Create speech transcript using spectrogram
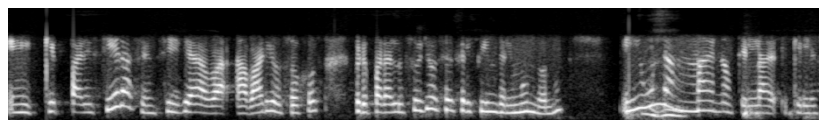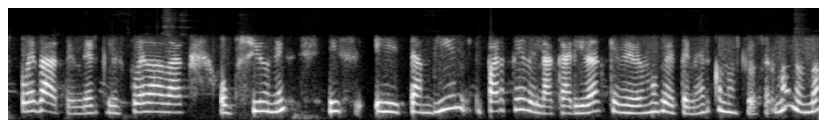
eh, que pareciera sencilla a, varios ojos, pero para los suyos es el fin del mundo, ¿no? Y una mano que, la, que les pueda atender, que les pueda dar opciones, es eh, también parte de la caridad que debemos de tener con nuestros hermanos, ¿no?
